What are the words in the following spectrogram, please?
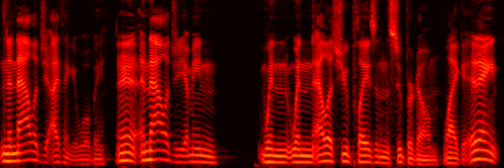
an analogy. I think it will be an analogy. I mean, when when LSU plays in the Superdome, like it ain't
